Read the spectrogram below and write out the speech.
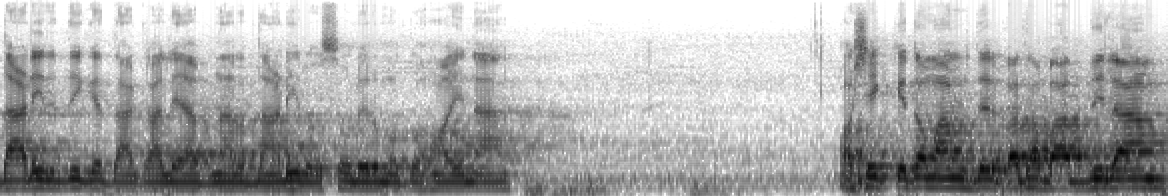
দাড়ির দিকে তাকালে আপনার দাড়ি রসুলের মতো হয় না। অশিক্ষিত মানুষদের কথা বাদ দিলাম।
